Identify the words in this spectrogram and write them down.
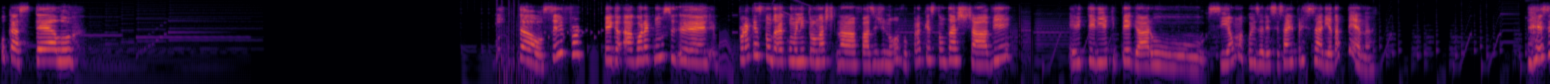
o castelo. Então, se ele for pegar. Agora é como se. É, a questão da. Como ele entrou na, na fase de novo, para a questão da chave, ele teria que pegar o. Se é uma coisa necessária, ele precisaria da pena. Esse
